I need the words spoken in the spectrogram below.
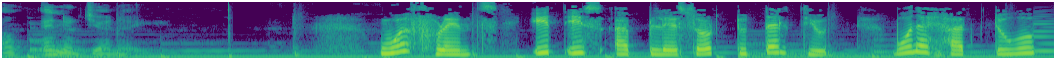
of energy and I. Well, friends, it is a pleasure to tell you, but I had to go.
